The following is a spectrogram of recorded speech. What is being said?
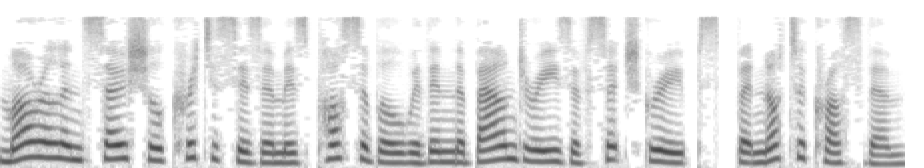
Moral and social criticism is possible within the boundaries of such groups, but not across them.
